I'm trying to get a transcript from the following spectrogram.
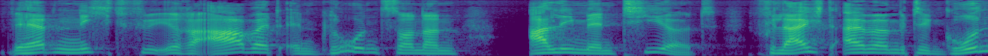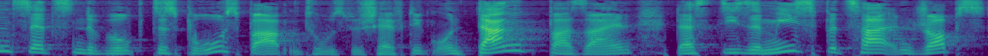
werden nicht für ihre Arbeit entlohnt, sondern alimentiert. Vielleicht einmal mit den Grundsätzen de- des Berufsbeamtentums beschäftigen und dankbar sein, dass diese mies bezahlten Jobs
